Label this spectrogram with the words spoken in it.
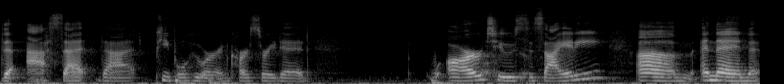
the asset that people who are incarcerated are to Yeah. society. Um, and then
